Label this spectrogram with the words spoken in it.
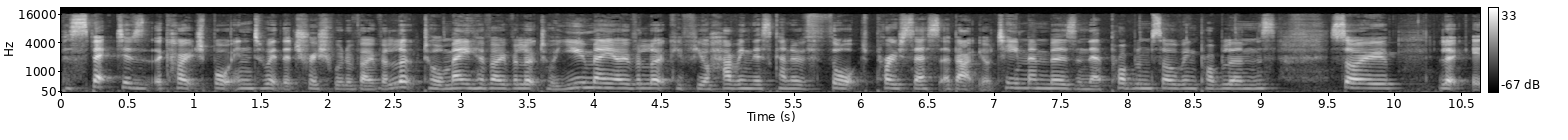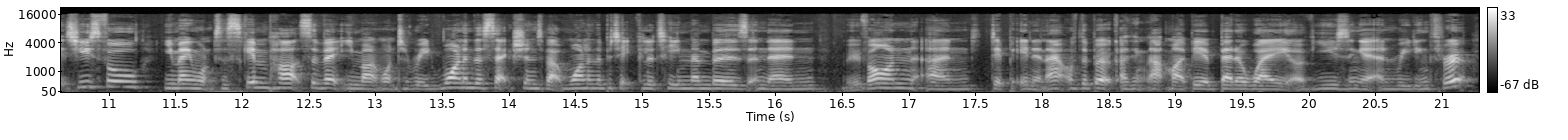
perspectives that the coach brought into it that Trish would have overlooked or may have overlooked or you may overlook if you're having this kind of thought process about your team members and their problem solving problems. So, look, it's useful. You may want to skim parts of it. You might want to read one of the sections about one of the particular team members and then move on and dip in and out of the book. I think that might be a better way of using it and reading through it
